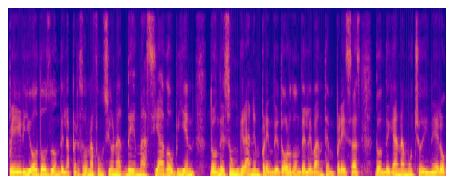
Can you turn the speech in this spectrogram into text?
periodos donde la persona funciona demasiado bien, donde es un gran emprendedor, donde levanta empresas, donde gana mucho dinero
